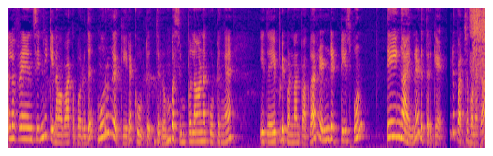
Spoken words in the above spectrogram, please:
ஹலோ ஃப்ரெண்ட்ஸ் இன்னைக்கு நம்ம பார்க்க போகிறது முருங்கைக்கீரை கூட்டு. இது ரொம்ப சிம்பிளான கூட்டுங்க. இது எப்படி பண்ணலான்னு பார்க்கலாம். ரெண்டு டீஸ்பூன் தேங்காய் எண்ணெய் எடுத்திருக்கேன். ரெண்டு பச்சை மிளகா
